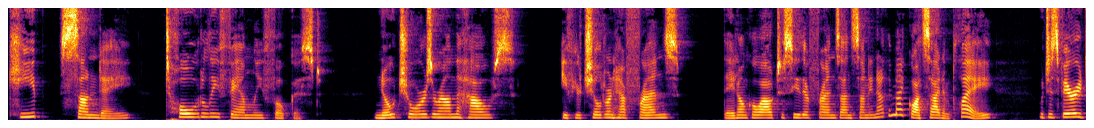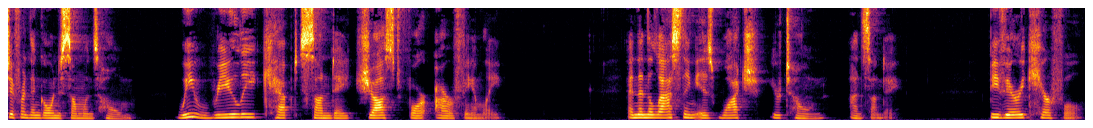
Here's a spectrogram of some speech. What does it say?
Keep Sunday totally family focused. No chores around the house. If your children have friends, they don't go out to see their friends on Sunday. Now, they might go outside and play, which is very different than going to someone's home. We really kept Sunday just for our family. And then the last thing is watch your tone on Sunday. Be very careful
